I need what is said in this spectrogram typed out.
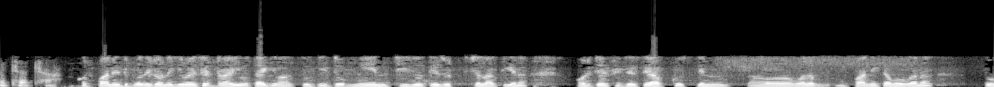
अच्छा अच्छा। और पानी डिपॉजिट होने की वजह से ड्राई होता है कि वहाँ क्योंकि जो मेन चीज़ होती है जो चलाती है ना और जैसे जैसे आपको स्किन मतलब पानी कम होगा ना तो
